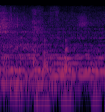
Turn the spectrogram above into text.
Have a flexor.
